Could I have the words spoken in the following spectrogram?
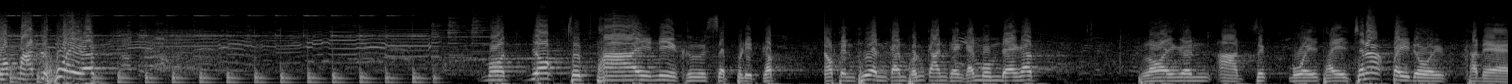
วกหมัดด้วยครับ หมดยกสุดท้ายนี่คือสปริตครับ เราเป็นเพื่อนกันผลการแข่งขันมุมแดงครับ พลอยเงินอาจศึกมวยไทยชนะไปโดยคะแนน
